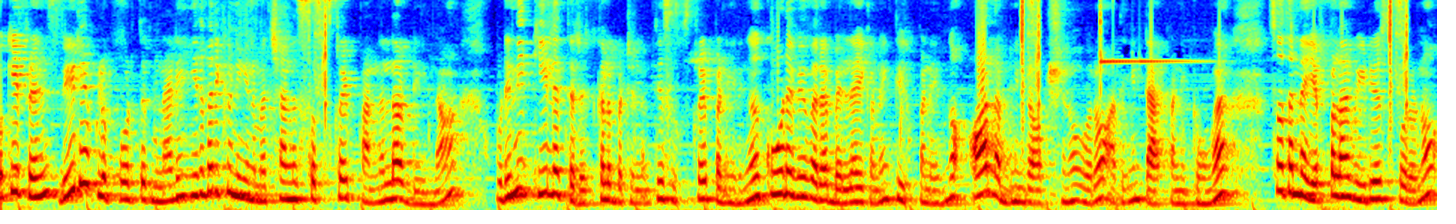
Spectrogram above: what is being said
ஓகே ஃப்ரெண்ட்ஸ் வீடியோக்குள்ளே போகிறதுக்கு முன்னாடி இது வரைக்கும் நீங்கள் நம்ம சேனல் சப்ஸ்கிரைப் பண்ணலை அப்படின்னா உடனே கீழே ரெட் பட்டன் அமைத்து சப்ஸ்கிரைப் பண்ணிடுங்க. கூடவே வர பெல் ஐக்கனையும் கிளிக் பண்ணிடுங்க. ஆல் அப்படின்ற ஆப்ஷனும் வரும். அதையும் டேப் பண்ணிக்கோங்க. ஸோ அதை நான் எப்போல்லாம் வீடியோஸ் போடணும்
